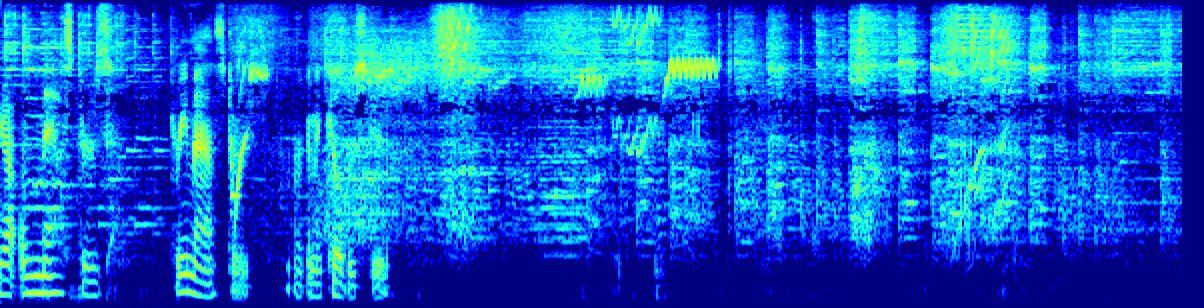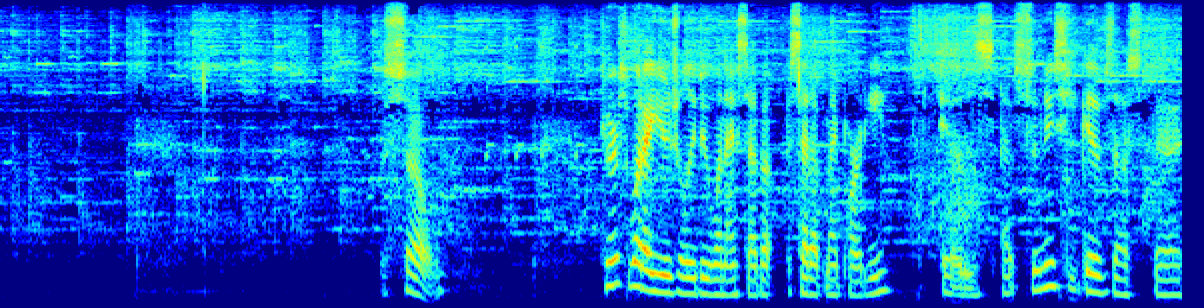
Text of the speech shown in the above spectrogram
We got masters. Three masters. We're gonna kill this dude. So, here's what I usually do when I set up set up my party. Is as soon as he gives us the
